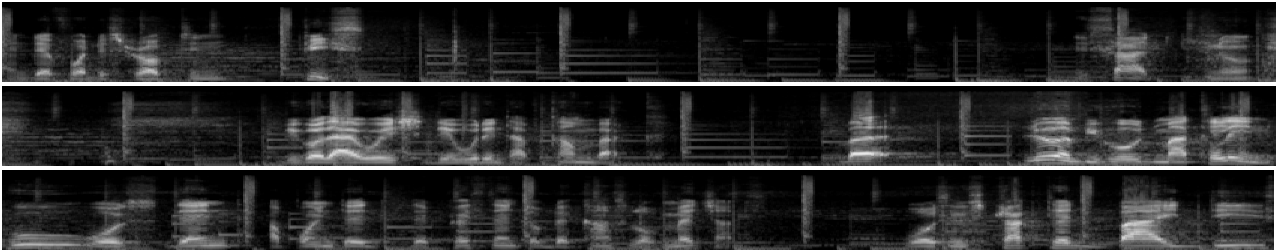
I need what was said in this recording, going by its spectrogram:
and therefore disrupting peace. Sad, you know, because I wish they wouldn't have come back. But lo and behold, Maclean, who was then appointed the president of the Council of Merchants, was instructed by these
